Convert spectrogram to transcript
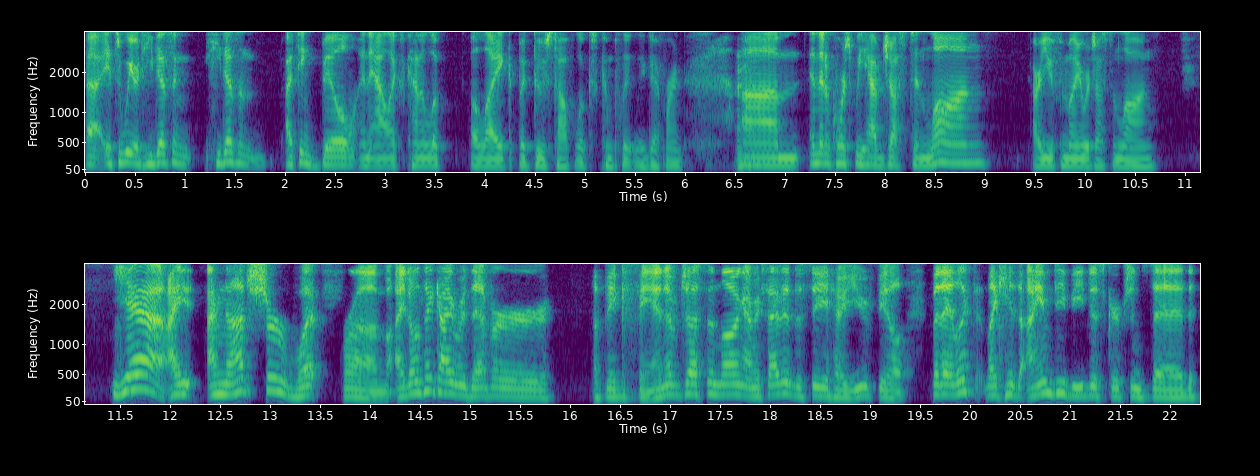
Uh, it's weird. He doesn't. He doesn't. I think Bill and Alex kind of look alike, but Gustav looks completely different. Um, and then of course we have Justin Long. Are you familiar with Justin Long? Yeah, I I'm not sure what from. I don't think I was ever a big fan of Justin Long. I'm excited to see how you feel. But I looked like his IMDb description said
